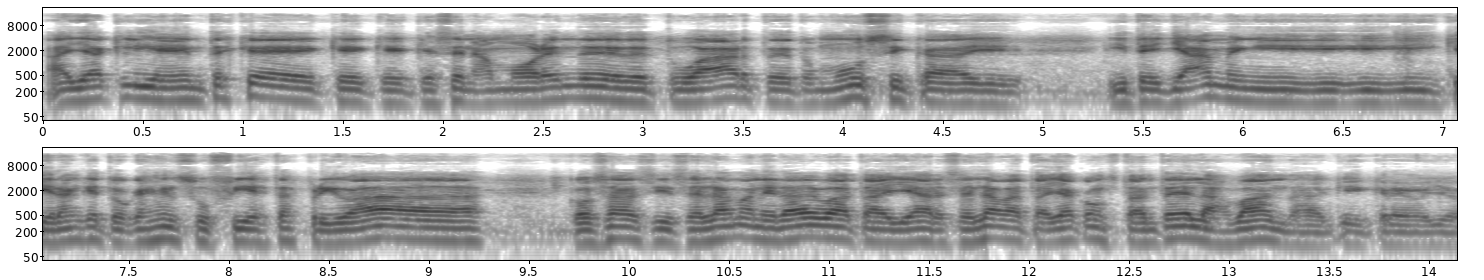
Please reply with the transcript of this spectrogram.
haya clientes que, que, que, que se enamoren de tu arte, de tu música y, y te llamen y, y- y quieran que toques en sus fiestas privadas, cosas así. Esa es la manera de batallar, esa es la batalla constante de las bandas aquí, creo yo.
